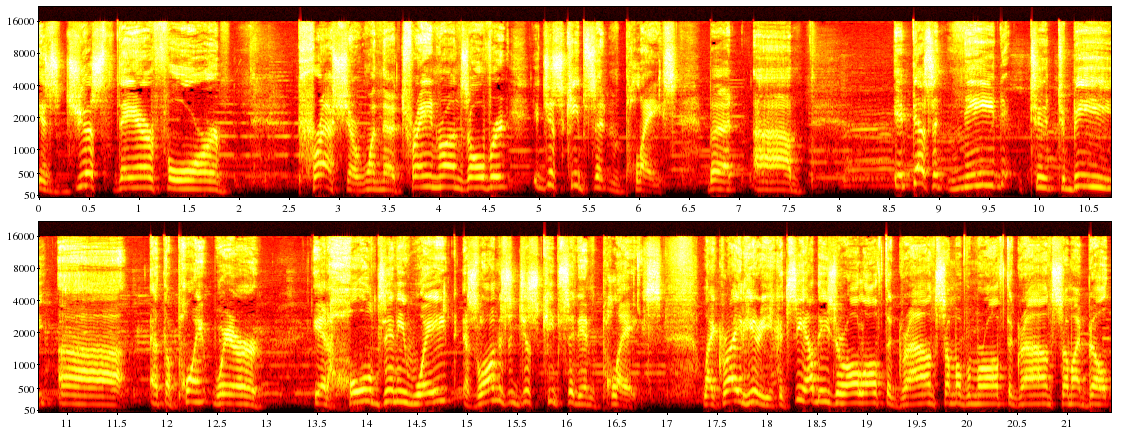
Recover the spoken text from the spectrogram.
is just there for pressure. When the train runs over it, it just keeps it in place. But uh, it doesn't need to, to be uh, at the point where it holds any weight as long as it just keeps it in place. Like right here, you can see how these are all off the ground. Some of them are off the ground. Some I built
